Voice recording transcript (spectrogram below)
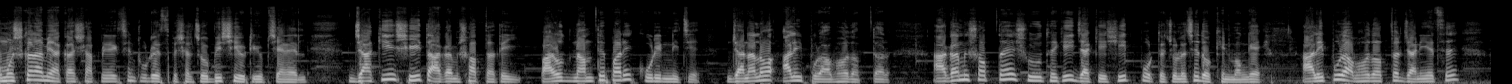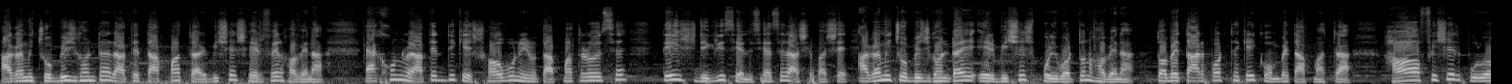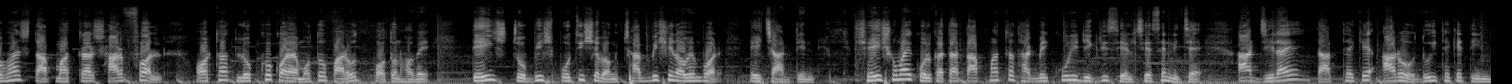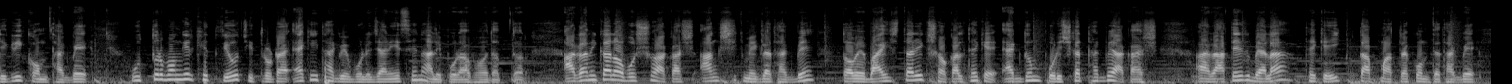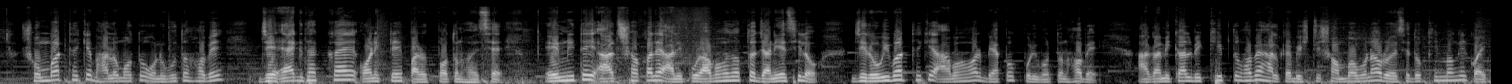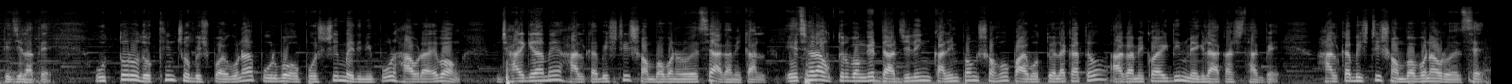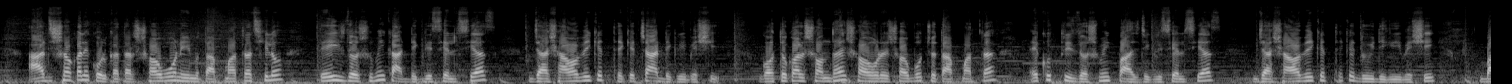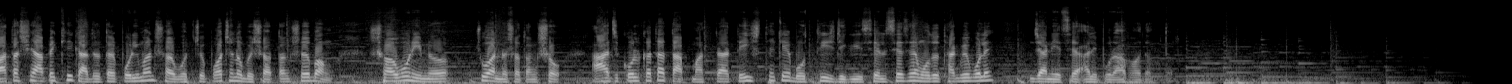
নমস্কার, আমি আকাশ। আপনি দেখছেন টুডে স্পেশাল চব্বিশ ইউটিউব চ্যানেল। জাকিয়ে শীত আগামী সপ্তাহতেই পারদ নামতে পারে কুড়ির নিচে, জানালো আলিপুর আবহাওয়া দপ্তর। আগামী সপ্তাহে শুরু থেকেই জাকিয়ে শীত পড়তে চলেছে দক্ষিণবঙ্গে। আলিপুর আবহাওয়া দপ্তর জানিয়েছে, আগামী চব্বিশ ঘণ্টা রাতের তাপমাত্রার বিশেষ হেরফের হবে না। এখন রাতের দিকে সর্বনিম্ন তাপমাত্রা রয়েছে তেইশ ডিগ্রি সেলসিয়াসের আশেপাশে। আগামী চব্বিশ ঘন্টায় এর বিশেষ পরিবর্তন হবে না, তবে তারপর থেকেই কমবে তাপমাত্রা। হাওয়া অফিসের পূর্বাভাস তাপমাত্রার সারফল অর্থাৎ লক্ষ্য করার মতো পারদ পতন হবে। তেইশ, চব্বিশ, পঁচিশ এবং ছাব্বিশে নভেম্বর এই চার দিন। সেই সময় কলকাতার তাপমাত্রা থাকবে কুড়ি ডিগ্রি সেলসিয়াসের নিচে আর জেলায় তার থেকে আরও দুই থেকে তিন ডিগ্রি কম থাকবে। উত্তরবঙ্গের ক্ষেত্রেও চিত্রটা একই থাকবে বলে জানিয়েছেন আলিপুর আবহাওয়া দপ্তর। আগামীকাল অবশ্য আকাশ আংশিক মেঘলা থাকবে, তবে বাইশ তারিখ সকাল থেকে একদম পরিষ্কার থাকবে আকাশ আর রাতের বেলা থেকেই তাপমাত্রা কমতে থাকবে। সোমবার থেকে ভালো মতো অনুভূত হবে, যে এক ধাক্কায় অনেকটাই পারোৎপতন হয়েছে। এমনিতেই আজ সকালে আলিপুর আবহাওয়া দপ্তর জানিয়েছিল যে রবিবার থেকে আবহাওয়ার ব্যাপক পরিবর্তন হবে। আগামীকাল বিক্ষিপ্তভাবে হালকা বৃষ্টির সম্ভাবনাও রয়েছে দক্ষিণবঙ্গের কয়েকটি জেলাতে। উত্তর ও দক্ষিণ চব্বিশ পরগনা, পূর্ব ও পশ্চিম মেদিনীপুর, হাওড়া এবং ঝাড়গ্রামে হালকা বৃষ্টির সম্ভাবনা রয়েছে আগামীকাল। এছাড়া উত্তরবঙ্গের দার্জিলিং, কালিম্পং সহ পার্বত্য এলাকাতেও আগামী কয়েকদিন মেঘলা আকাশ থাকবে। হালকা বৃষ্টির সম্ভাবনাও রয়েছে। আজ সকালে কলকাতার সর্বনিম্ন তাপমাত্রা ছিল তেইশ দশমিক আট ডিগ্রি সেলসিয়াস, যা স্বাভাবিকের থেকে চার ডিগ্রি বেশি। গতকাল সন্ধ্যায় শহরের সর্বোচ্চ তাপমাত্রা একত্রিশ দশমিক পাঁচ ডিগ্রি সেলসিয়াস, যা স্বাভাবিকের থেকে দুই ডিগ্রি বেশি। বাতাসে আপেক্ষিক আর্দ্রতার পরিমাণ সর্বোচ্চ পঁচানব্বই শতাংশ এবং সর্বনিম্ন চুয়ান্ন শতাংশ। আজ কলকাতার তাপমাত্রা তেইশ থেকে বত্রিশ ডিগ্রি সেলসিয়াসের মধ্যে থাকবে বলে জানিয়েছে আলিপুর আবহাওয়া দপ্তর।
